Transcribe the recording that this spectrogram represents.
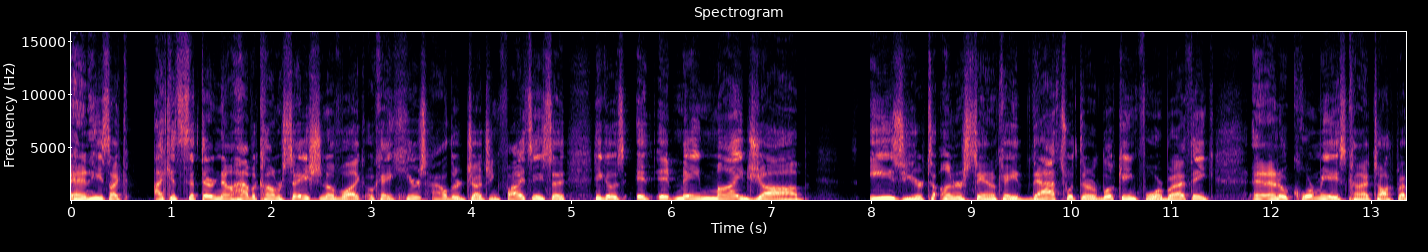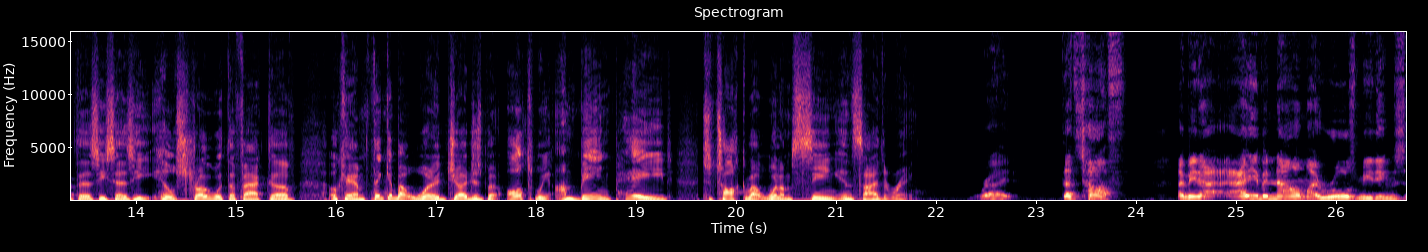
And he's like, I could sit there and now have a conversation of like, okay, here's how they're judging fights. And he said, he goes, it, it made my job easier to understand, okay, that's what they're looking for. But I think, and I know Cormier's kind of talked about this. He says he, he'll struggle with the fact of, okay, I'm thinking about what a judge is, but ultimately I'm being paid to talk about what I'm seeing inside the ring. Right. That's tough. I mean, I, I even now in my rules meetings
